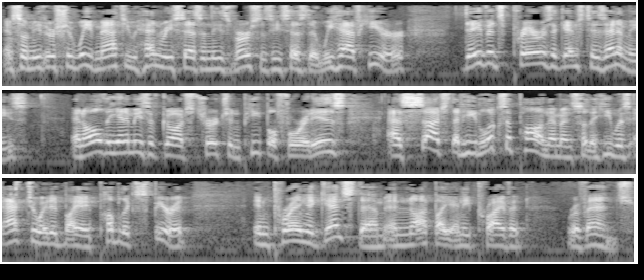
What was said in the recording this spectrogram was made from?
And so neither should we. Matthew Henry says in these verses, he says that we have here David's prayers against his enemies and all the enemies of God's church and people, for it is as such that he looks upon them and so that he was actuated by a public spirit in praying against them and not by any private revenge.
